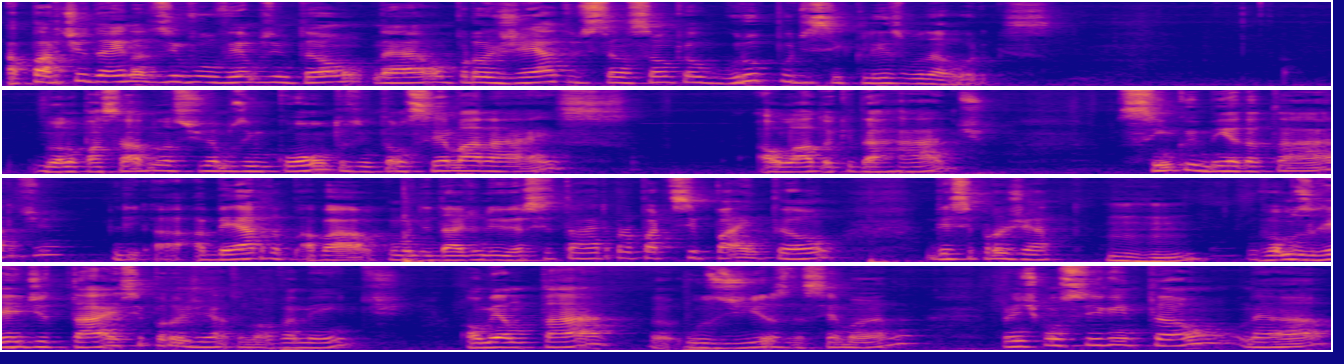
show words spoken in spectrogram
A partir daí nós desenvolvemos então né, um projeto de extensão que é o Grupo de Ciclismo da URGS. No ano passado nós tivemos encontros então semanais ao lado aqui da rádio, 5 e meia da tarde, aberta à comunidade universitária para participar então desse projeto. Uhum. Vamos reeditar esse projeto novamente aumentar uh, os dias da semana, para a gente consiga então né,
